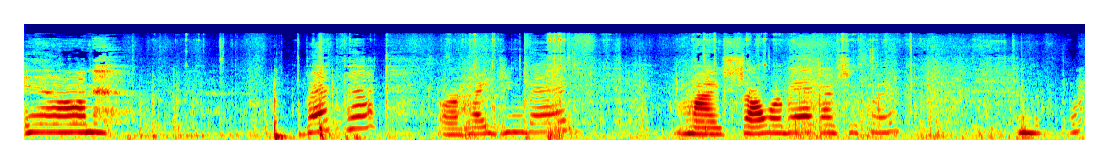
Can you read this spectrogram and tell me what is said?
And backpack or hygiene bag, my shower bag, I should say, in the front.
